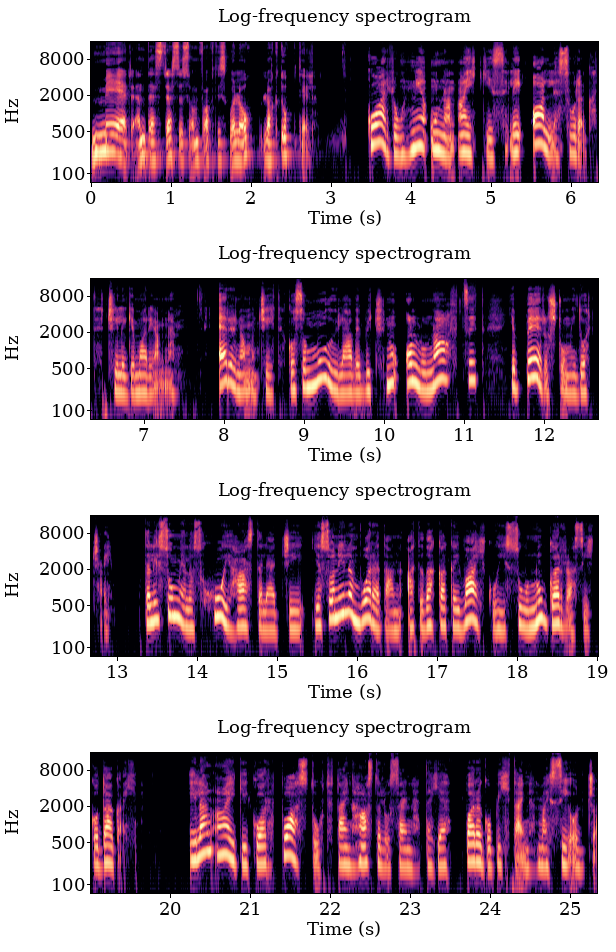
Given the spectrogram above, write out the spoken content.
mer enn det stresset som faktisk var lagt opp til. Kuorru nie unnan aikis lei alle suragat chilege Marianne. Erinomaisesti, koska muilla nu ollu naftsit ja perustumi dotsai. Tali sun mielestä hui haasteläji ja se on ilman vuodetaan, että takkakai vaihkuhi suu nugarrasi kodagai. Ilan aiki kor poastuut tain haastelusain tähjä parago pihtain mai siodjo.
